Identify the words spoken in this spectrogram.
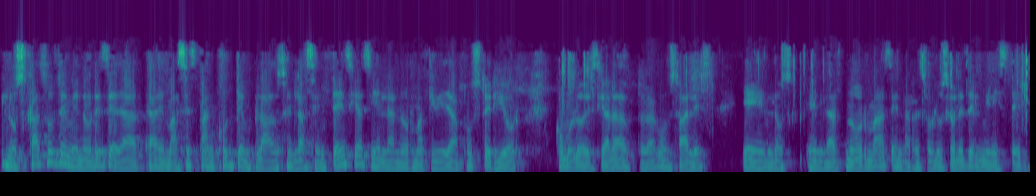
los casos de menores de edad además están contemplados en las sentencias y en la normatividad posterior, como lo decía la doctora González, en, los, en las normas, en las resoluciones del Ministerio.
